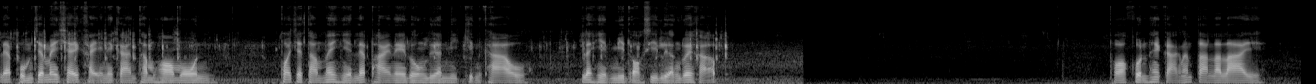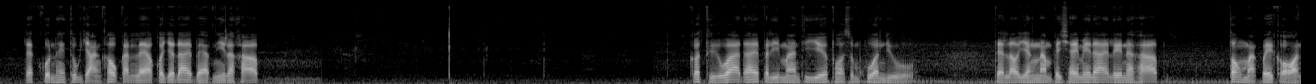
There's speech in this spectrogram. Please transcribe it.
และผมจะไม่ใช้ไข่ในการทำฮอร์โมน เพราะจะทำให้เห็ดและภายในโรงเรือนมีกลิ่นคาว และเห็ดมีดอกสีเหลืองด้วยครับ พอคนให้กากน้ำตาลละลาย และคนให้ทุกอย่างเข้ากันแล้วก็จะได้แบบนี้แหละครับ ก็ถือว่าได้ปริมาณที่เยอะพอสมควรอยู่ แต่เรายังนำไปใช้ไม่ได้เลยนะครับ ต้องหมักไว้ก่อน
